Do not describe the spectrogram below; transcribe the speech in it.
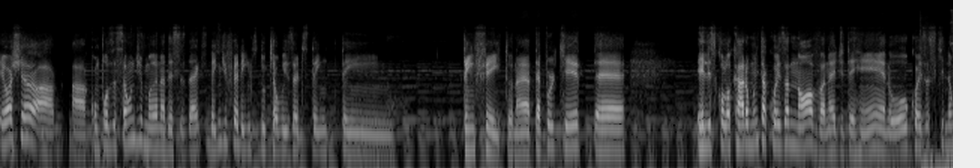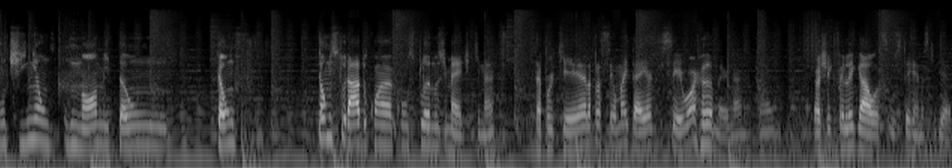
eu achei a, a composição de mana desses decks bem diferente do que a Wizards tem, tem, tem feito, né? Até porque é, eles colocaram muita coisa nova, né, de terreno, ou coisas que não tinham um nome tão tão tão misturado com, a, com os planos de Magic, né? Até porque era para ser uma ideia de ser Warhammer, né? Então, eu achei que foi legal os, os terrenos que vieram.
